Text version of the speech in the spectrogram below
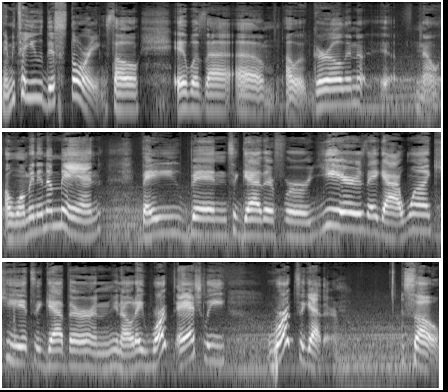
let me tell you this story. So, it was a um, a girl and a, no, a woman and a man. They've been together for years. They got one kid together, and you know they worked actually worked together so,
